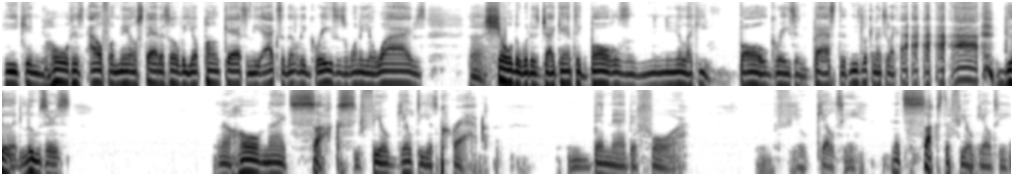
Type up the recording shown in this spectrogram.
he can hold his alpha male status over your punk ass and he accidentally grazes one of your wives' uh, shoulder with his gigantic balls. And you're like, you ball grazing bastard. And he's looking at you like, ha ha ha ha ha. Good losers. And the whole night sucks. You feel guilty as crap. Been there before. feel guilty. And it sucks to feel guilty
